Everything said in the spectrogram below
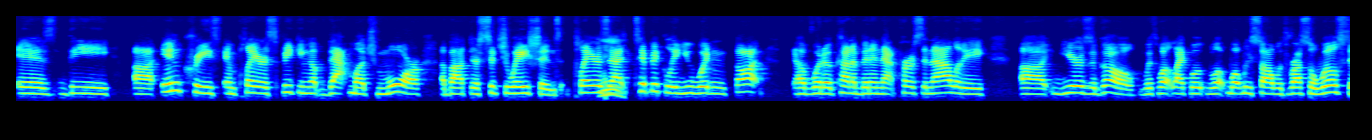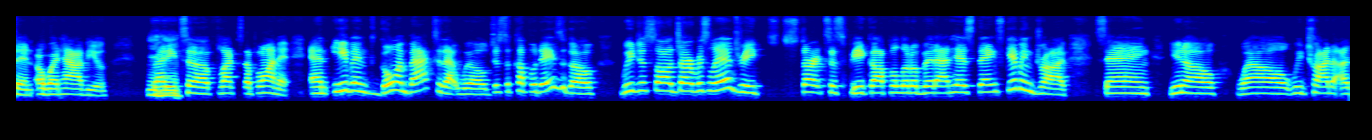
is the uh, increase in players speaking up that much more about their situations. Players Mm. that typically you wouldn't thought of would have kind of been in that personality uh, years ago with what like what, what we saw with Russell Wilson or what have you ready mm-hmm. to flex up on it. And even going back to that, Will, just a couple days ago, we just saw Jarvis Landry start to speak up a little bit at his Thanksgiving drive, saying, you know, well, we try to, uh,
